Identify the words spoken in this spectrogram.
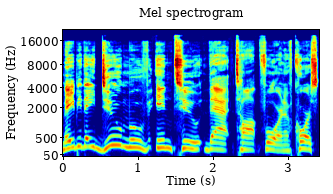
Maybe they do move into that top four. And of course,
